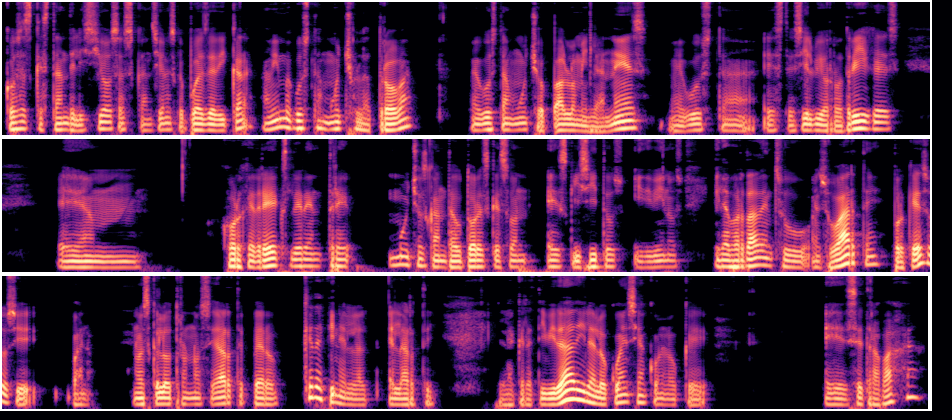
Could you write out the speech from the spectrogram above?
Cosas que están deliciosas, canciones que puedes dedicar. A mí me gusta mucho la trova, me gusta mucho Pablo Milanés, me gusta este Silvio Rodríguez, em, Jorge Drexler, entre muchos cantautores que son exquisitos y divinos. Y la verdad en su, en su arte, porque eso sí, bueno, no es que el otro no sea arte, pero ¿qué define el, el arte? La creatividad y la elocuencia con lo que eh, se trabaja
